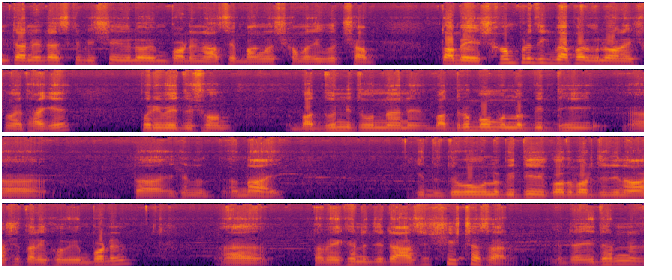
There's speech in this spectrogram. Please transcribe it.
ইন্টারনেট আজকে বিষয়গুলো ইম্পর্টেন্ট আছে বাংলা সামাজিক উৎসব। তবে সাম্প্রতিক ব্যাপারগুলো অনেক সময় থাকে পরিবেশ দূষণ বা দুর্নীতি উন্নয়নে বা দ্রব্যমূল্য বৃদ্ধি তা এখানে নাই। কিন্তু দ্রব্যমূল্য বৃদ্ধি গতবার যদি না আসে, তাহলে খুব ইম্পর্টেন্ট তবে এখানে যেটা আছে, শিষ্টাচার। এটা এই ধরনের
